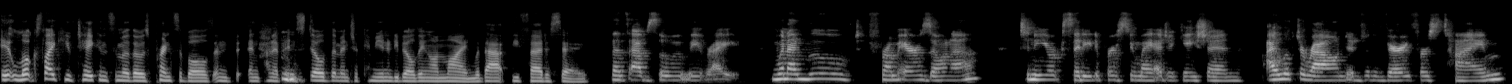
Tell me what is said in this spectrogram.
it looks like you've taken some of those principles and and kind of mm-hmm. instilled them into community building online. Would that be fair to say? That's absolutely right. When I moved from Arizona to New York City to pursue my education, I looked around and for the very first time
